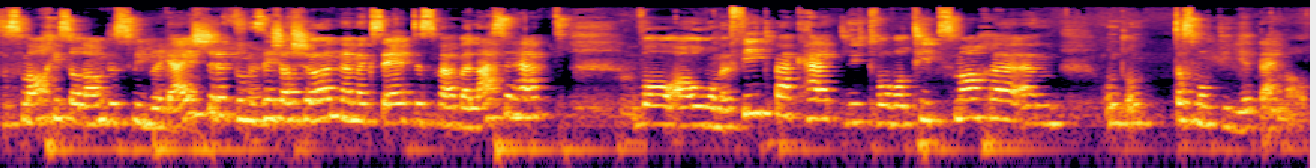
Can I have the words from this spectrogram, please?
das mache ich so lange, dass es mich begeistert. Und es ist auch schön, wenn man sieht, dass man Leser hat, wo auch wo man Feedback hat, Leute, die, die Tipps machen. Ähm, und, und das motiviert auch.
